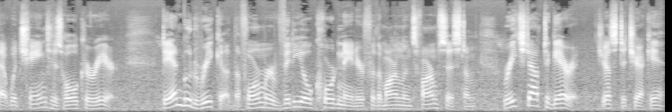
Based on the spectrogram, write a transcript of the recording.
that would change his whole career. Dan Budrica, the former video coordinator for the Marlins farm system, reached out to Garrett just to check in.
